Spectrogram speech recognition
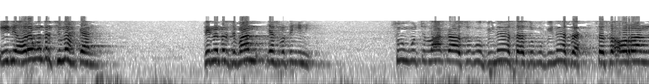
Ini orang menerjemahkan dengan terjemahan yang seperti ini. Sungguh celaka, sungguh binasa, sungguh binasa seseorang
